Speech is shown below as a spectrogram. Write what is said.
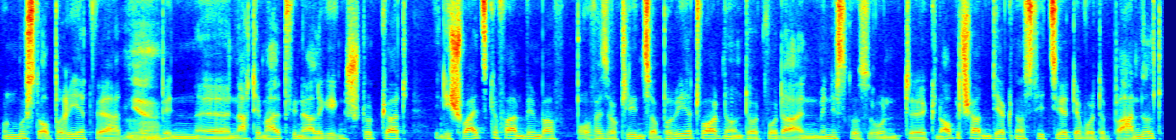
und musste operiert werden. Ja. Und bin äh, nach dem Halbfinale gegen Stuttgart in die Schweiz gefahren, bin bei Professor Klinz operiert worden und dort wurde ein Meniskus- und äh, Knorpelschaden diagnostiziert, der wurde behandelt.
